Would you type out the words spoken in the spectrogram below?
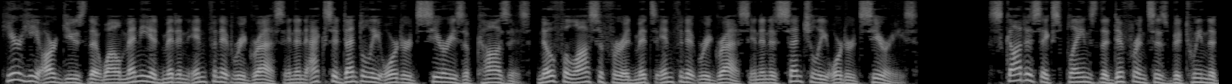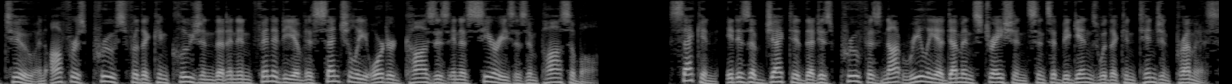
here he argues that while many admit an infinite regress in an accidentally ordered series of causes, no philosopher admits infinite regress in an essentially ordered series. Scotus explains the differences between the two and offers proofs for the conclusion that an infinity of essentially ordered causes in a series is impossible. Second, it is objected that his proof is not really a demonstration since it begins with a contingent premise.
